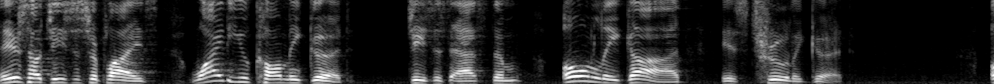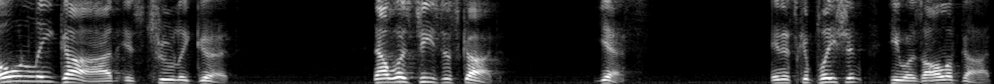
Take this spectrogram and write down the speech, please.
And here's how Jesus replies, Why do you call me good? Jesus asked him, Only God is truly good. Only God is truly good. Now, was Jesus God? Yes. In its completion, he was all of God.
